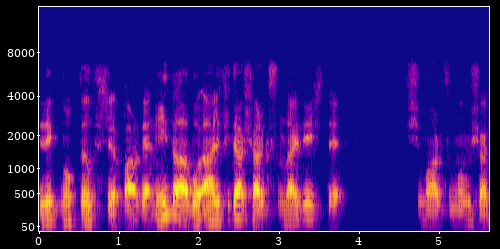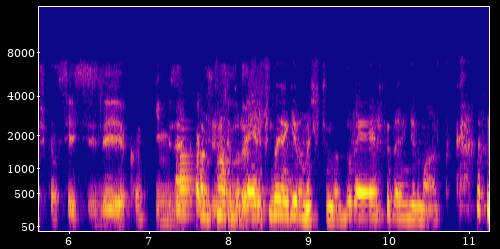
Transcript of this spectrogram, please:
direkt nokta atışı yapardı. Yani neydi abi bu Elfida şarkısındaydı işte. Şımartılmamış aşkın sessizliğe yakın kim bilir kaç Abi tamam dur. Elfida'ya girme şimdi. Dur Elfida'ya girme artık.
